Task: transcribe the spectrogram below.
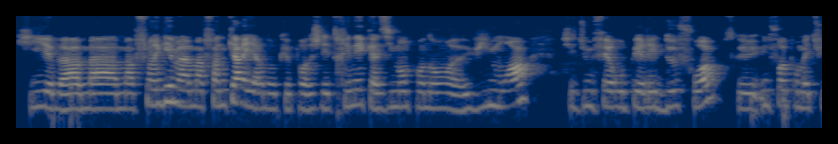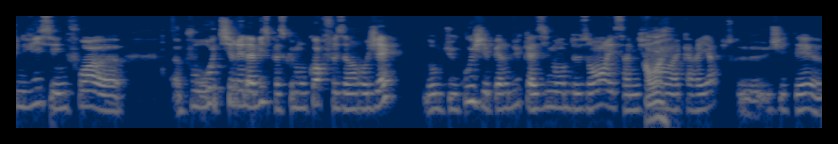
qui eh ben, m'a flingué ma, ma, fin de carrière. Donc, je l'ai traîné quasiment pendant 8 euh, mois. J'ai dû me faire opérer deux fois, parce qu'une fois pour mettre une vis et une fois euh, pour retirer la vis parce que mon corps faisait un rejet. Donc du coup, j'ai perdu quasiment deux ans et ça m'a mis ah fin dans ma carrière puisque j'étais euh,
